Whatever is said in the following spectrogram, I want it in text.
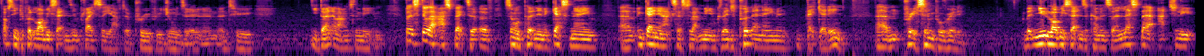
Obviously, you could put lobby settings in place so you have to approve who joins it and, and who you don't allow into the meeting. But it's still that aspect of someone putting in a guest name um, and gaining access to that meeting because they just put their name in, they get in. Um, pretty simple, really. But new lobby settings are coming, so unless they're actually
